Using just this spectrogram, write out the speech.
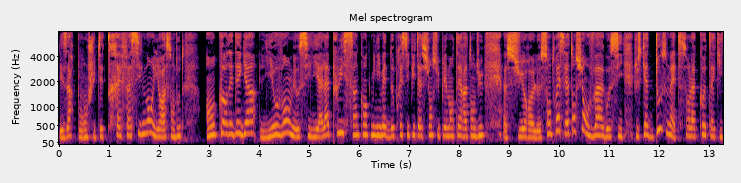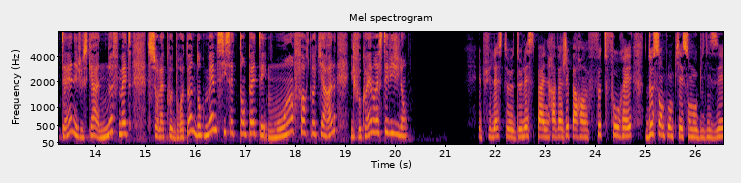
Les arbres pourront chuter très facilement. Il y aura sans doute encore des dégâts liés au vent, mais aussi liés à la pluie. 50 mm de précipitations supplémentaires attendues euh, sur le centre-ouest. Et attention aux vagues aussi, jusqu'à 12 mètres sur la côte aquitaine et jusqu'à 9 mètres sur la côte bretonne. Donc même si cette tempête est moins forte que Kiaran, il faut quand même rester vigilant. Et puis l'est de l'Espagne, ravagé par un feu de forêt. 200 pompiers sont mobilisés.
